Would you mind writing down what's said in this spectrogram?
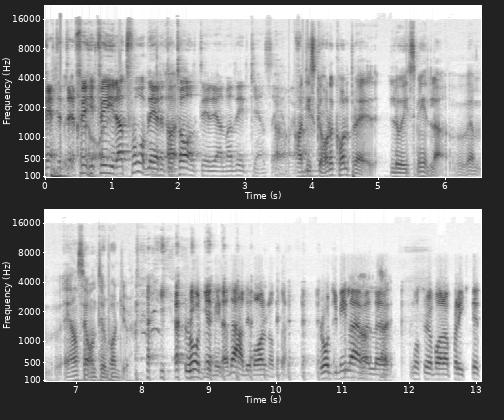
vet inte. 4-2 blev det totalt i Real Madrid kan jag säga. Ja. Har, Disco, har du koll på det? Luis Milla, Vem, är han son till Roger? Roger Milla, det hade varit något där. Roger Milla är ja, väl... måste det vara på riktigt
